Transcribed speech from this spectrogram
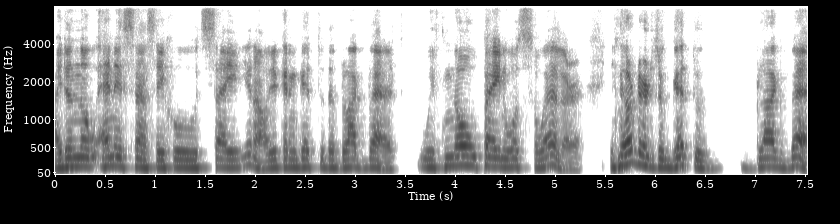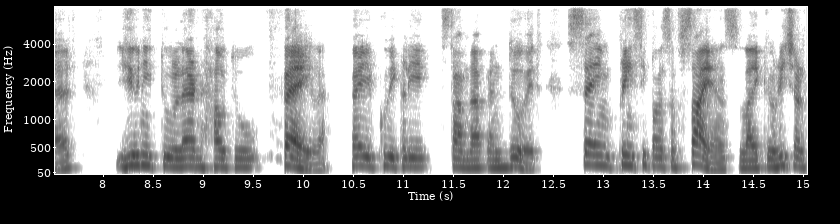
I don't know any sensei who would say, you know, you can get to the black belt with no pain whatsoever. In order to get to black belt, you need to learn how to fail. Fail quickly stand up and do it. Same principles of science like richard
